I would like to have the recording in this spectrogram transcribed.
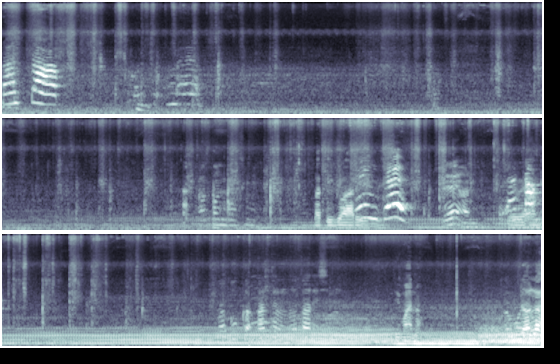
Mantap. Tiga hari. Dewean. Nah, buka kantor notaris. Di mana? Udah lah.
